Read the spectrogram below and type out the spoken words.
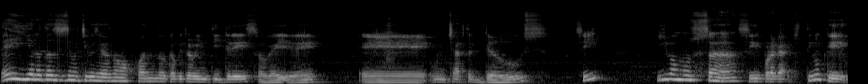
Hey, hola a todos, chicos, ya estamos jugando capítulo 23, ok, de eh, Uncharted 2, ¿sí? Y vamos a seguir por acá. Tengo que,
